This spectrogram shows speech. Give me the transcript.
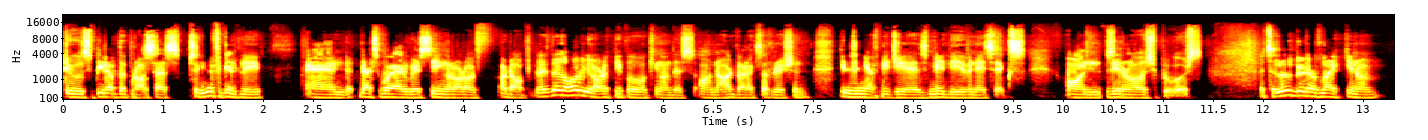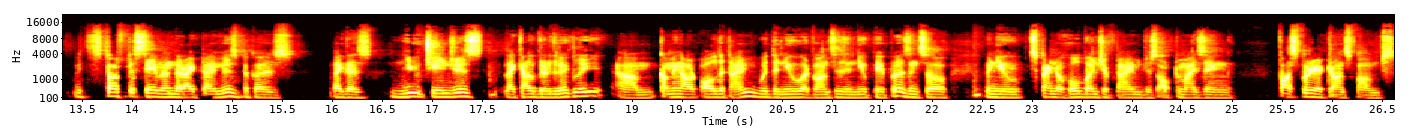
to speed up the process significantly and that's where we're seeing a lot of adoption. There's already a lot of people working on this on hardware acceleration using FPGAs, maybe even ASICs on zero knowledge provers. It's a little bit of like, you know, it's tough to say when the right time is because like there's new changes like algorithmically um, coming out all the time with the new advances in new papers. And so when you spend a whole bunch of time just optimizing fast Fourier transforms,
